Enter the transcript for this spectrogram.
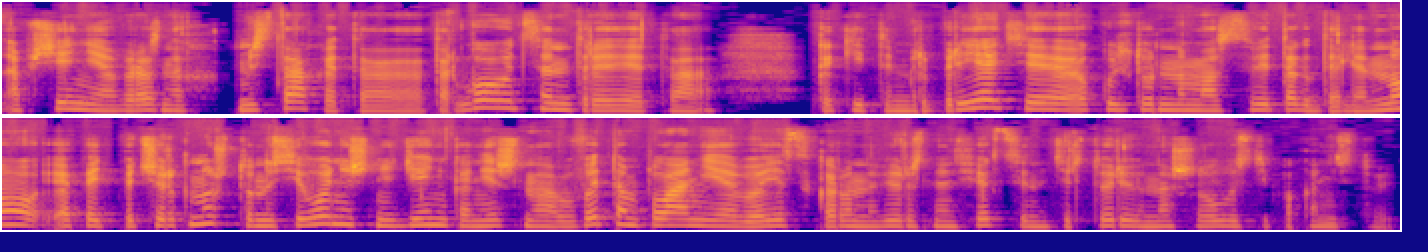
общения в разных местах. Это торговые центры, это какие-то мероприятия культурно-массовые и так далее. Но опять подчеркну, что на сегодняшний день, конечно, в этом плане бояться коронавирусной инфекции на территории нашей области пока не стоит.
